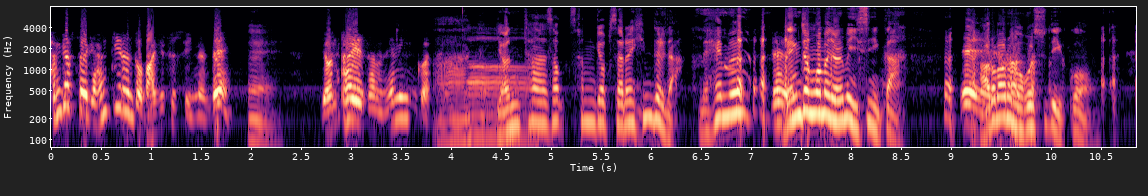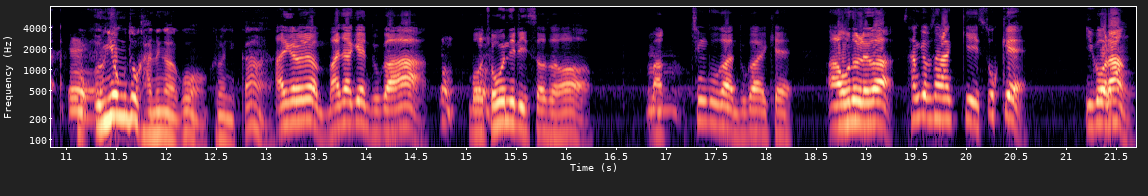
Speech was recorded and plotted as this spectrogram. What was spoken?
삼겹살이 한 끼는 더 맛있을 수 있는데 예. 연타에서는 햄인 것 같아요. 아, 아. 연타석 삼겹살은 힘들다. 근데 햄은 네. 냉장고만 열면 있으니까 예, 바로바로 먹을 수도 있고 예. 뭐 응용도 가능하고 그러니까 아니, 그러면 만약에 누가 응, 뭐 응. 좋은 일이 있어서 막 음. 친구가 누가 이렇게 아, 오늘 내가 삼겹살 한 끼 쏠게. 이거랑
